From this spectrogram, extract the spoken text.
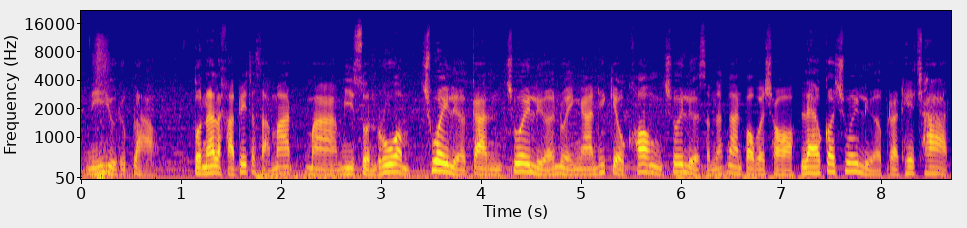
บนี้อยู่หรือเปล่า ตัวนั้นแหละครับที่จะสามารถมามีส่วนร่วม ช่วยเหลือกันช่วยเหลือหน่วยงานที่เกี่ยวข้องช่วยเหลือสำนักงานปปชแล้วก็ช่วยเหลือประเทศชาติ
